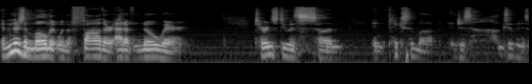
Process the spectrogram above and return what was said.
And then there's a moment when the father, out of nowhere, turns to his son and picks him up just hugs him in his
